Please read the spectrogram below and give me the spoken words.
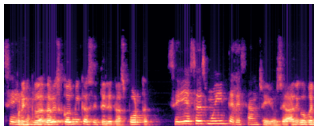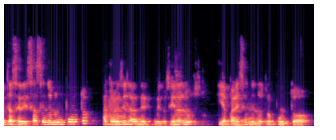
sí. Por ejemplo, las naves cósmicas se teletransportan. Sí, eso es muy interesante. Sí, o sea, algo cuenta, se deshacen en un punto a Ajá. través de la velocidad de la luz y aparecen en otro punto,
